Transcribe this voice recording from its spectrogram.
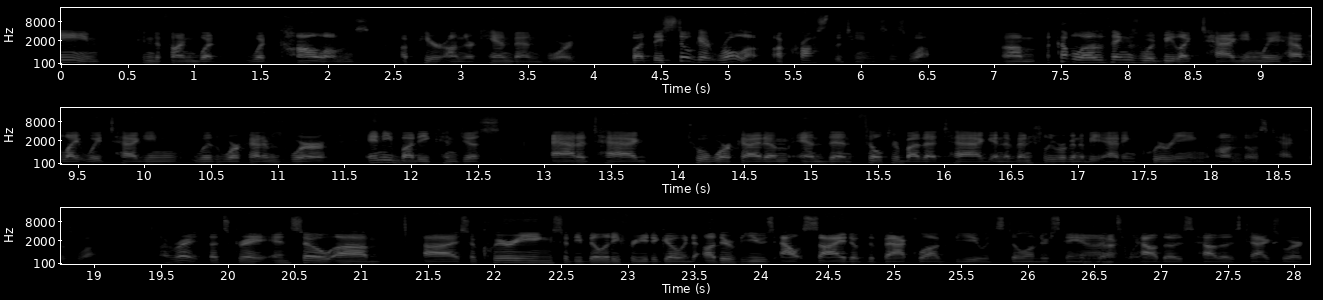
team can define what what columns appear on their Kanban board, but they still get roll up across the teams as well. Um, a couple other things would be like tagging. We have lightweight tagging with work items where anybody can just add a tag to a work item and then filter by that tag. And eventually, we're going to be adding querying on those tags as well. All right, that's great. And so um, uh, so querying, so the ability for you to go into other views outside of the backlog view and still understand Exactly. how those how those tags work.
